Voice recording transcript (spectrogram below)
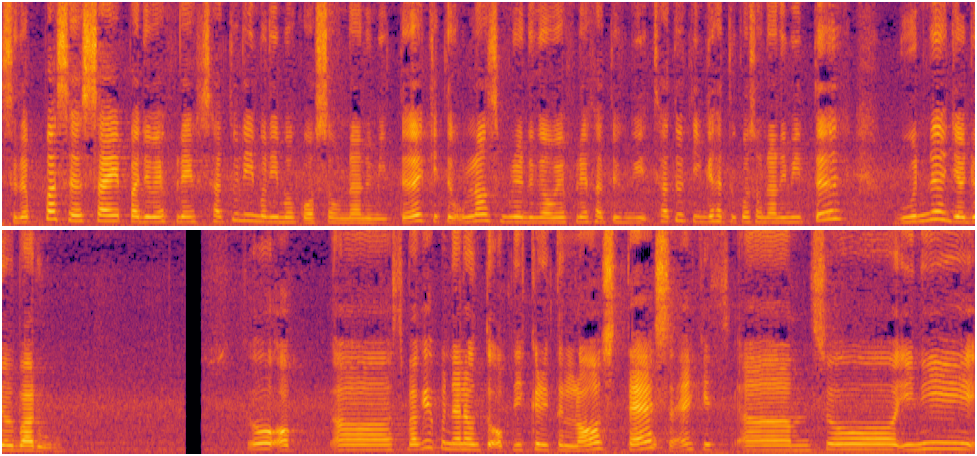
Selepas selesai pada wavelength 1550 nanometer, kita ulang semula dengan wavelength 1310 nanometer guna jadual baru. So uh, sebagai penalang untuk optical return loss test eh um, so ini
